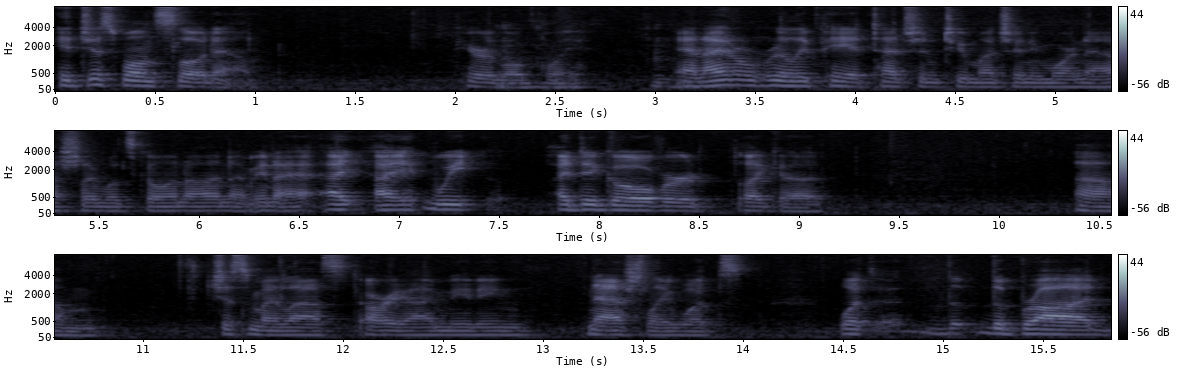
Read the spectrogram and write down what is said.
it just won't slow down here Mhm. locally. and I don't really pay attention too much anymore nationally what's going on. I mean, I, I, I we I did go over like a um, just in my last REI meeting nationally what's what the, the broad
